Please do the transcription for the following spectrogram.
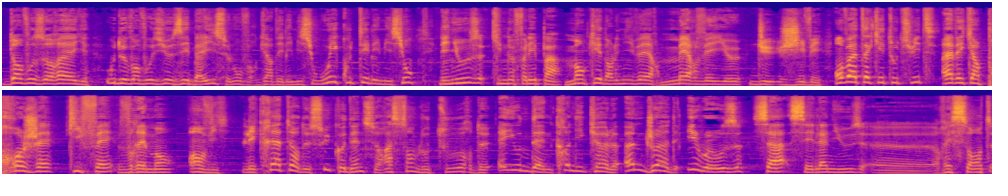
dans vos oreilles ou devant vos yeux ébahis selon vous regardez l'émission ou écoutez l'émission, les news qu'il ne fallait pas manquer dans l'univers merveilleux du JV. On va attaquer tout de suite avec un projet qui fait vraiment envie. Les créateurs de Suikoden se rassemblent autour de Eiyunden Chronicle 100 Heroes. Ça, c'est la news euh, récente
